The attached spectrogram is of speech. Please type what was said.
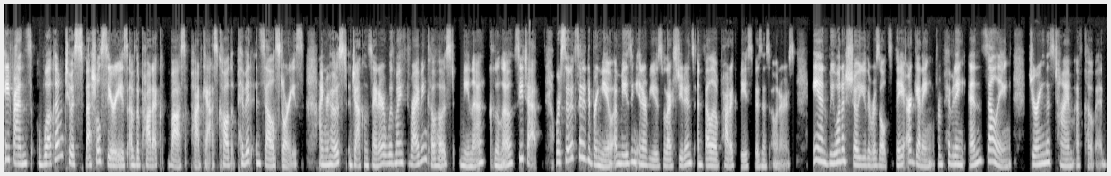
Hey, friends, welcome to a special series of the Product Boss podcast called Pivot and Sell Stories. I'm your host, Jacqueline Snyder, with my thriving co host, Minna Khounlo Sithep. We're so excited to bring you amazing interviews with our students and fellow product based business owners. And we want to show you the results they are getting from pivoting and selling during this time of COVID.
